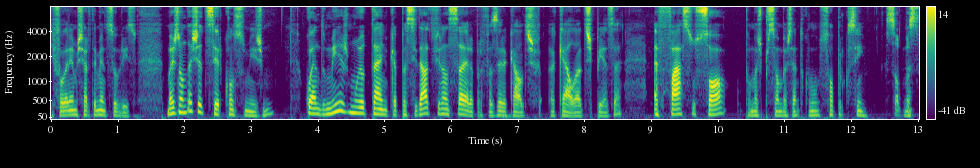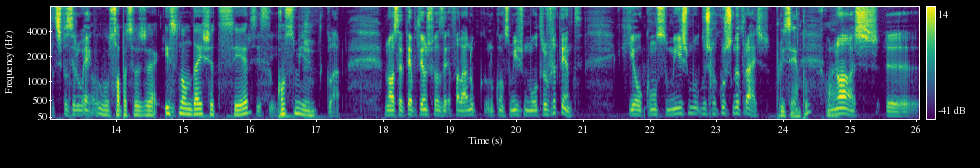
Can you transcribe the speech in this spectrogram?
e falaremos certamente sobre isso. Mas não deixa de ser consumismo quando mesmo eu tenho capacidade financeira para fazer aquela, aquela despesa, a faço só, por uma expressão bastante comum, só porque sim. Só para satisfazer o ego. Só para satisfazer o ego. Isso não deixa de ser sim, sim. consumismo. Claro. Nós até podemos fazer, falar no, no consumismo numa outra vertente, que é o consumismo dos recursos naturais. Por exemplo? Claro. Nós uh,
